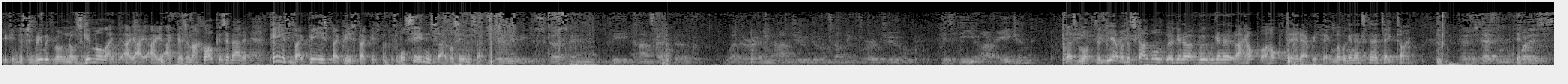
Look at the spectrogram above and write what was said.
You can disagree with. Wrote in Gimel. I, I, I, I, there's a machlokas about it. Piece by piece by piece by piece by piece. We'll see it inside. We'll see it inside. Will we be discussing the concept of whether a non-Jew doing something for a Jew is he our agent? That's what. Yeah, we'll discuss. Well, we're gonna. We're gonna. I hope. I hope to hit everything, but we're gonna. It's gonna take time. I was just asking, Yeah. what is?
